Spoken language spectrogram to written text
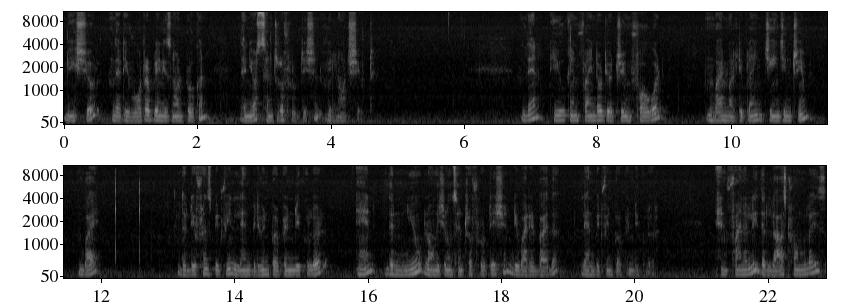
Make sure that if water plane is not broken, then your center of rotation will not shift then you can find out your trim forward by multiplying change in trim by the difference between length between perpendicular and the new longitudinal center of rotation divided by the length between perpendicular and finally the last formula is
